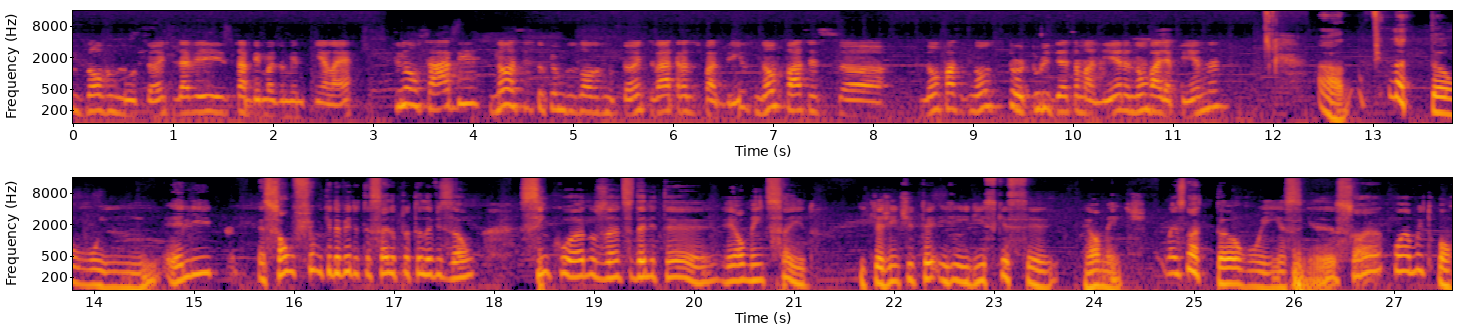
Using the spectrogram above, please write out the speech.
os Novos Mutantes deve saber mais ou menos quem ela é. Se não sabe, não assista o filme dos Novos Mutantes, vai atrás dos quadrinhos, não faça essa. Não, faça, não se torture dessa maneira, não vale a pena. Ah, o filme não é tão ruim. Ele é só um filme que deveria ter saído pra televisão cinco anos antes dele ter realmente saído. E que a gente te- iria esquecer, realmente. Mas não é tão ruim assim. É só não é muito bom.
